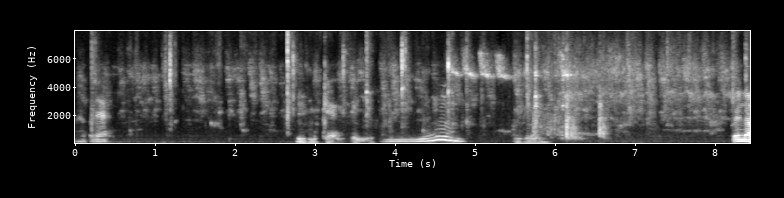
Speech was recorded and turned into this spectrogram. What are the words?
เอาไปแล้วอิ่มแกงอิ่มเป็นได้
